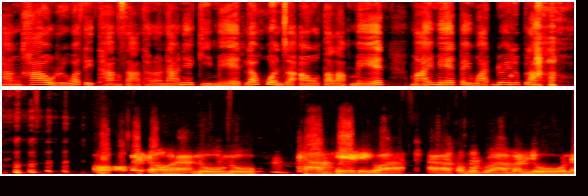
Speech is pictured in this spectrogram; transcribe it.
ทางเข้าหรือว่าติดทางสาธารณะเนี่ยกี่เมตร แล้วควรจะเอาตลับเมตร ไม้เมตรไปวัดด้วยหรือเปล่า อ๋ออ๋อไม่ต้องฮะ ดูดูถามเขตอีกว่าอ่า สมมุติว่ามันอยู่ใน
